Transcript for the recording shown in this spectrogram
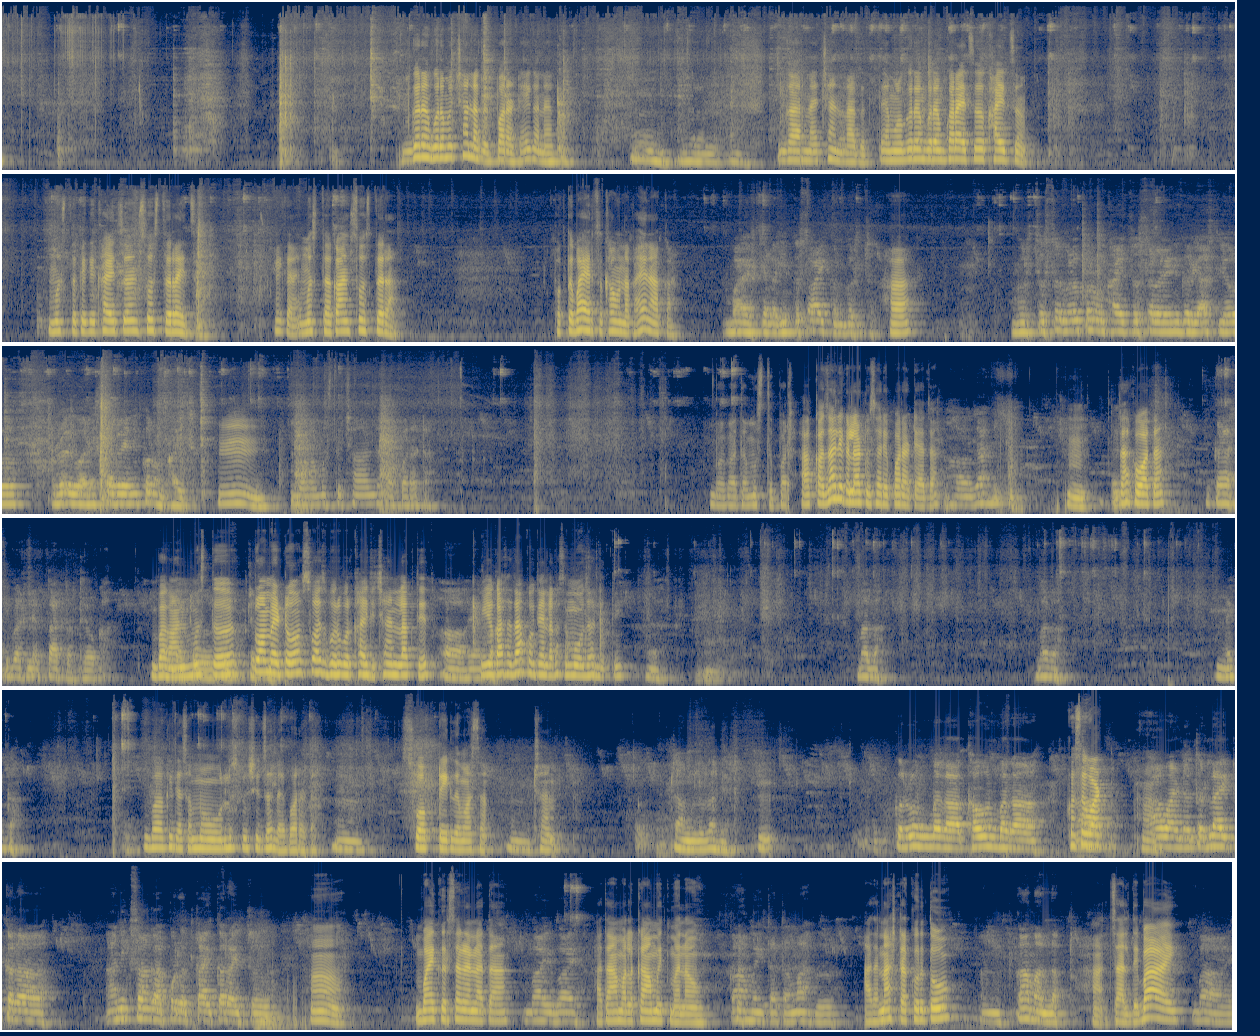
गरम गरमच छान लागत पराठे आहे का नाही आहे. गार नाही छान लागत. त्यामुळं गरम गरम करायचं खायचं. मस्तपैकी खायचं आणि स्वस्त राहायचं. हे का नाही? मस्त का आणि स्वस्त राहा. फक्त बाहेरचं खाऊ नका आहे ना का बाहेरच्याला हे कसं ऐकन घरचं. हा. घरचं सगळं करून खायचं सगळ्यांनी घरी असल्यावर रविवारी सगळ्यांनी करून खायचं. हम्म. बघा मस्त छान झाला पराठा. बघा आता मस्त परा आका झाले का लाटू सारे पराठे आता? हा झाली की. हम्म. दाखव आता. बसल्या ताटात ठेव का? बघा आणि मस्त. टोमॅटो सॉस बरोबर खायचे छान हा ह्या एक. असं दाखव त्यांना कसं मऊ झाले ते. बघा. बघा. नाही का बाकी त्याचा मऊ लुसलुशीत झालाय पराठा. हम्म. सॉफ्ट एकदम असा. छान. चांगलं झालं. करून बघा खाऊन बघा. कसं वाट हां. आवडलं तर लाइट करा. आणि सांगा परत काय करायचं. हां. बाय कर सगळ्यांना आता. Bye bye. आता आम्हाला काम आहेत म्हणावं. काम आहेत आता माग. आता नाश्ता करतो. कामाला लागतो. हां चालते बाय. बाय.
